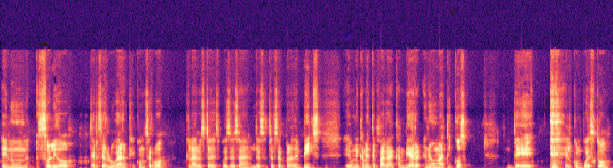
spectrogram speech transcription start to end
en un sólido tercer lugar que conservó, claro está, después de esa, de tercer parada en pits, eh, únicamente para cambiar neumáticos de el compuesto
